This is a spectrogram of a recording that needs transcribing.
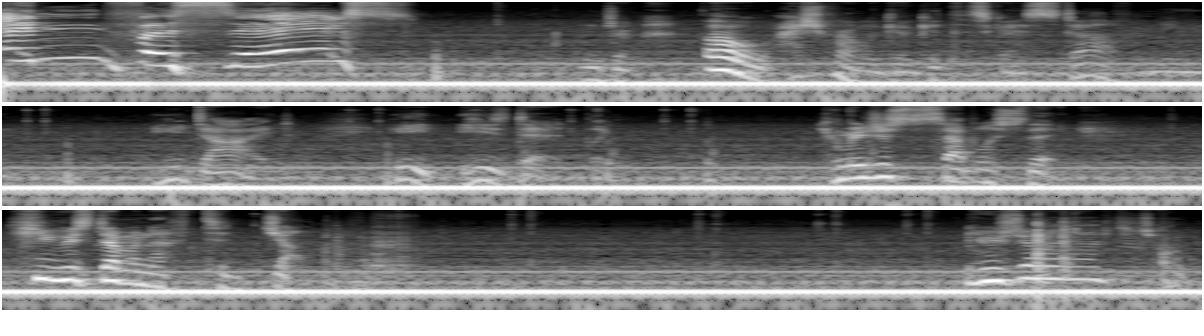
Emphasis. Oh I should probably go get this guy's stuff. I mean he died. He he's dead. Like can we just establish that he was dumb enough to jump? He was dumb enough to jump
